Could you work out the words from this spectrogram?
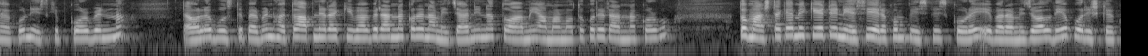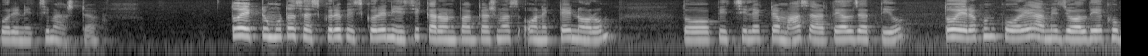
থাকুন স্কিপ করবেন না। তাহলে বুঝতে পারবেন। হয়তো আপনারা কীভাবে রান্না করেন আমি জানি না, তো আমি আমার মতো করে রান্না করব। তো মাছটাকে আমি কেটে নিয়েছি, এরকম পিস পিস করে। এবার আমি জল দিয়ে পরিষ্কার করে নিচ্ছি মাছটা। তো একটু মোটা সাইজ করে পিস করে নিয়েছি, কারণ পাঙ্কাশ মাছ অনেকটাই নরম। তো পিচ্ছিল একটা মাছ আর তেল জাতীয়। তো এরকম করে আমি জল দিয়ে খুব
